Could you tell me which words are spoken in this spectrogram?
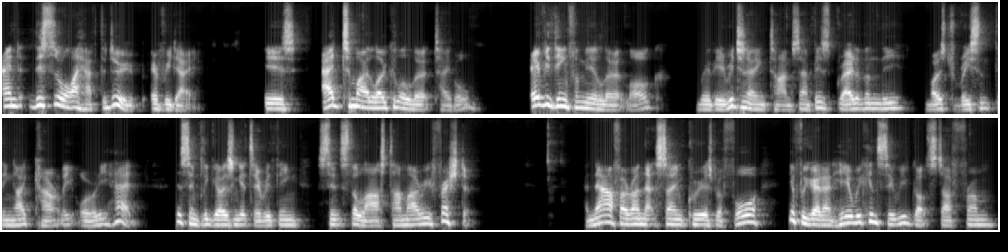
And this is all I have to do every day is add to my local alert table everything from the alert log where the originating timestamp is greater than the most recent thing I currently already had. It simply goes and gets everything since the last time I refreshed it. And now if I run that same query as before, if we go down here, we can see we've got stuff from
